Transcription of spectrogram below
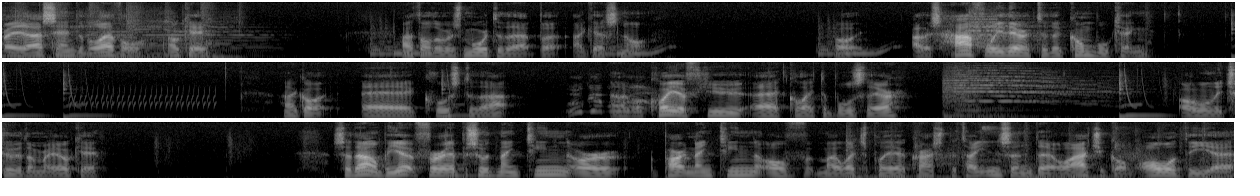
Right, that's the end of the level. Okay. I thought there was more to that, but I guess not. Oh, I was halfway there to the Combo King. I got uh, close to that. And I got quite a few uh, collectibles there. Oh, only two of them, right, okay. So that'll be it for episode 19, or part 19 of my Let's Play of Crash the Titans, and uh, well, I actually got all of the, uh,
